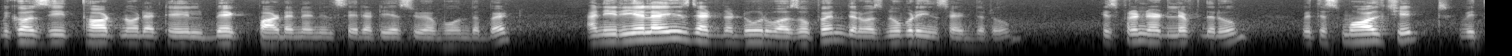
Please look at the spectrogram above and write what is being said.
because he thought no that he will beg pardon and he will say that yes you have won the bet and he realized that the door was open there was nobody inside the room. His friend had left the room with a small chit which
